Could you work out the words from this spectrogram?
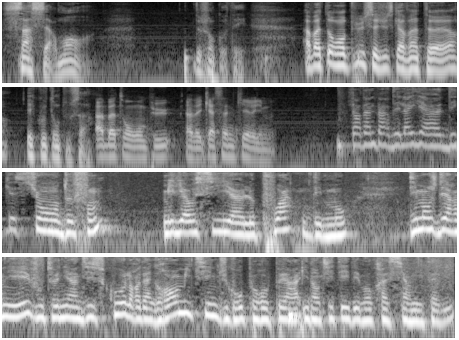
sincèrement de son côté. À bâton rompu, c'est jusqu'à 20h. Écoutons tout ça. À bâton rompu avec Hassan Kérim. Jordan Bardella, il y a des questions de fond, mais il y a aussi euh, le poids des mots. Dimanche dernier, vous teniez un discours lors d'un grand meeting du groupe européen Identité et démocratie en Italie,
